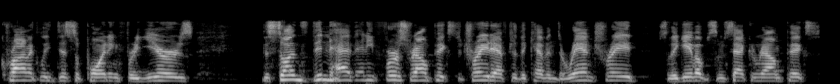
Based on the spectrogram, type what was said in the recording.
chronically disappointing for years. The Suns didn't have any first round picks to trade after the Kevin Durant trade, so they gave up some second round picks.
